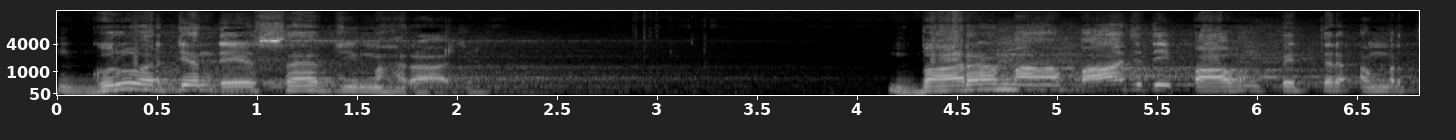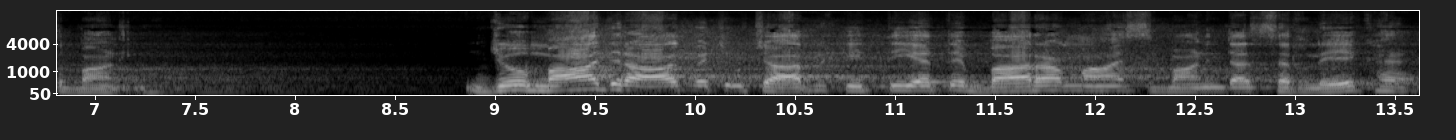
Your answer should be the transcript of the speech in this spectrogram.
ਗੁਰੂ ਅਰਜਨ ਦੇਵ ਸਾਹਿਬ ਜੀ ਮਹਾਰਾਜ 12 ਮਾਹ ਮਾਝ ਦੀ ਪਾਵਨ ਪਿੱਤਰ ਅੰਮ੍ਰਿਤ ਬਾਣੀ, ਜੋ ਮਾਝ ਰਾਗ ਵਿੱਚ ਉਚਾਰਨ ਕੀਤੀ ਹੈ ਤੇ 12 ਮਾਹ ਇਸ ਬਾਣੀ ਦਾ ਸਿਰਲੇਖ ਹੈ।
